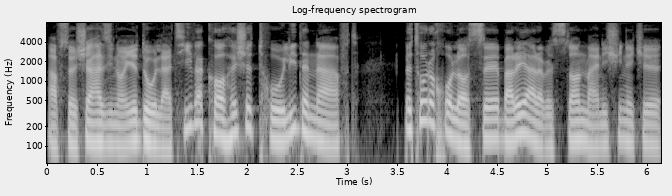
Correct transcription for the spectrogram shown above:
افزایش هزینه‌های دولتی و کاهش تولید نفت به طور خلاصه برای عربستان معنیش اینه که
